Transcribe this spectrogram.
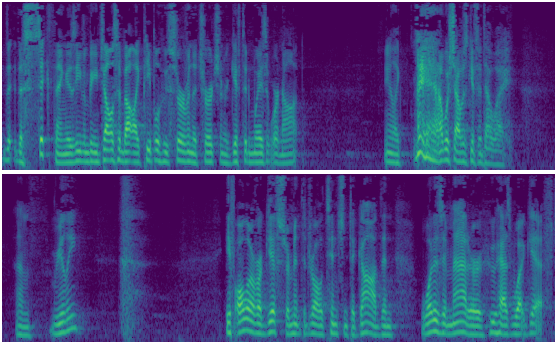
the, the sick thing is even being jealous about like people who serve in the church and are gifted in ways that we're not. And you're like, man, I wish I was gifted that way. Um, really? If all of our gifts are meant to draw attention to God, then what does it matter who has what gift?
